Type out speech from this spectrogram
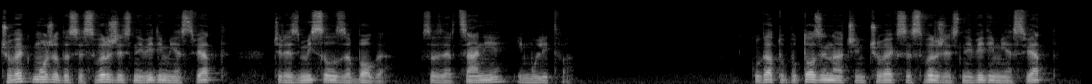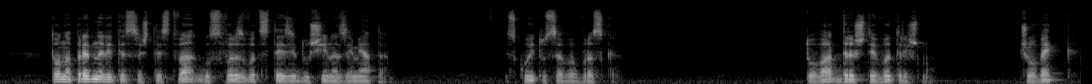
Човек може да се свърже с невидимия свят чрез мисъл за Бога, съзерцание и молитва. Когато по този начин човек се свърже с невидимия свят, то напредналите същества го свързват с тези души на земята, с които са във връзка. Това дръжте вътрешно. Човек,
